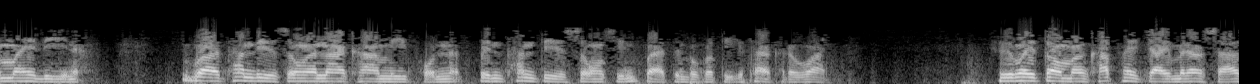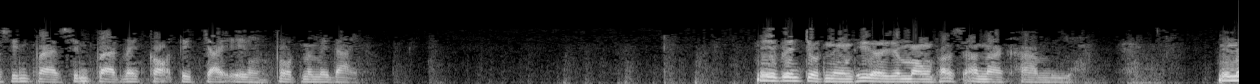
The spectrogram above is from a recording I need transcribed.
ำไม่ให้ดีนะ ว่าท่านที่ทรงอนาคามีผลเป็นท่านที่ทรงศีลแปดเป็นปกติถ้าคารวะคือไม่ต้องบังคับให้ใจมารักษาศีลแปดศีลแปดไม่เกาะติดใจเองปลดมันไม่ได้ นี่เป็นจุดหนึ่งที่เราจะมองพระอนาคามีนี่ใน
